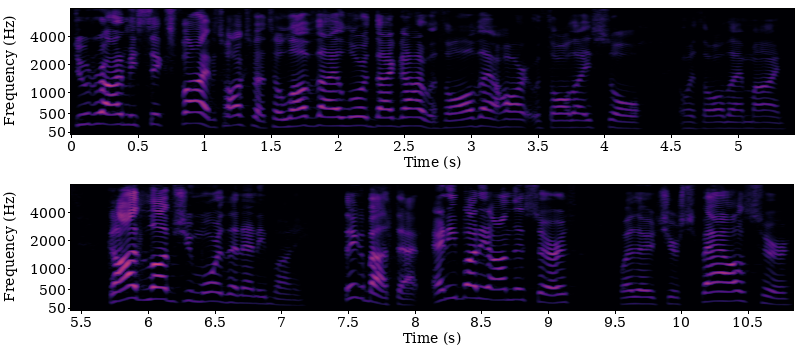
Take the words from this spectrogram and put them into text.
Deuteronomy 6 5 talks about to love thy Lord thy God with all thy heart, with all thy soul, and with all thy mind. God loves you more than anybody. Think about that. Anybody on this earth, whether it's your spouse or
